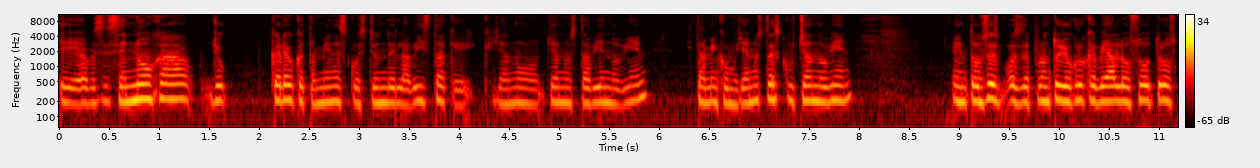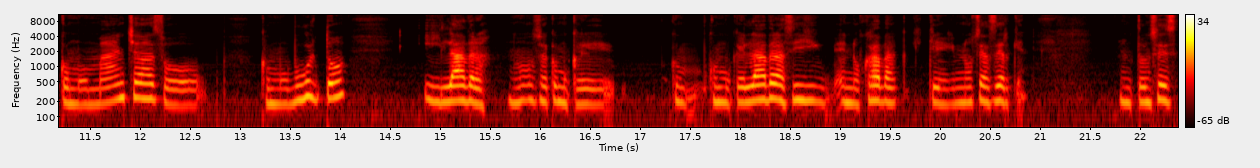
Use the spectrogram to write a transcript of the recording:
eh, a veces se enoja, yo creo que también es cuestión de la vista, que, que, ya, no, ya no está viendo bien, y también como ya no está escuchando bien, entonces pues de pronto yo creo que ve a los otros como manchas o como bulto y ladra, ¿no? O sea, como que como, como que ladra así enojada, que no se acerquen. Entonces,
